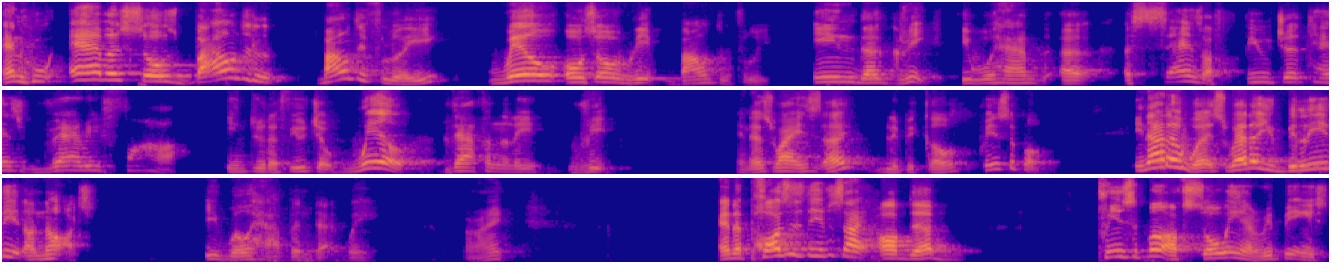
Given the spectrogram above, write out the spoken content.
and whoever sows bountifully will also reap bountifully. In the Greek, it will have a, a sense of future tense very far into the future, will definitely reap. And that's why it's a biblical principle. In other words, whether you believe it or not, it will happen that way. All right? And the positive side of the principle of sowing and reaping is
